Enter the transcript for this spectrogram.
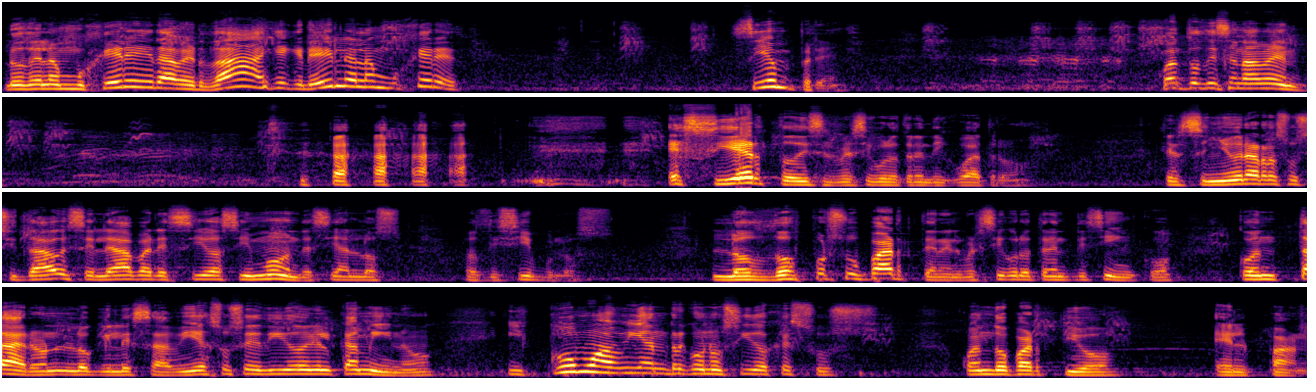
Lo de las mujeres era verdad, hay que creerle a las mujeres. Siempre. ¿Cuántos dicen amén? es cierto, dice el versículo 34. El Señor ha resucitado y se le ha aparecido a Simón, decían los, los discípulos. Los dos por su parte, en el versículo 35, contaron lo que les había sucedido en el camino y cómo habían reconocido a Jesús cuando partió el pan.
